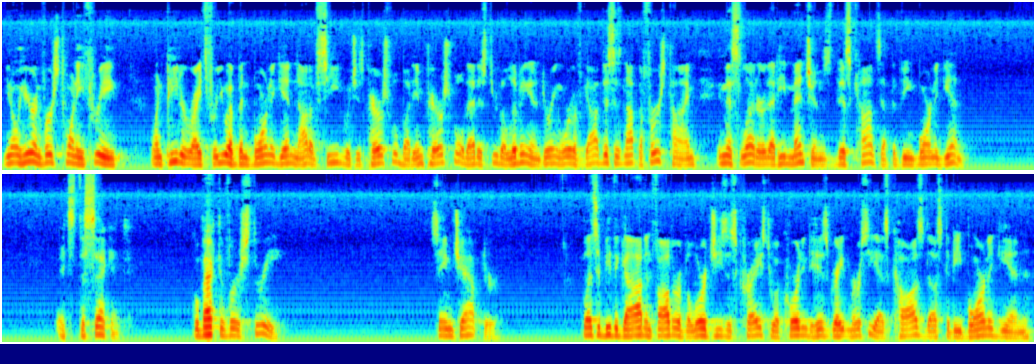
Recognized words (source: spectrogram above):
You know, here in verse 23, when Peter writes, For you have been born again, not of seed which is perishable, but imperishable, that is through the living and enduring Word of God, this is not the first time in this letter that he mentions this concept of being born again. It's the second. Go back to verse 3. Same chapter. Blessed be the God and Father of the Lord Jesus Christ, who according to his great mercy has caused us to be born again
